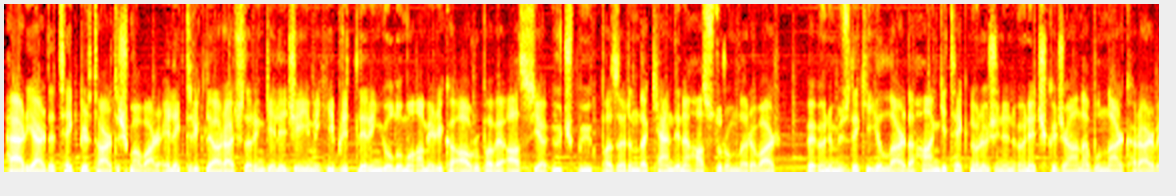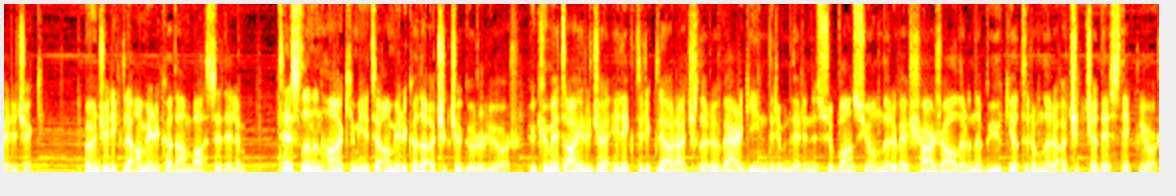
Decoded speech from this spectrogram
Her yerde tek bir tartışma var. Elektrikli araçların geleceği mi, hibritlerin yolu mu, Amerika, Avrupa ve Asya üç büyük pazarın da kendine has durumları var ve önümüzdeki yıllarda hangi teknolojinin öne çıkacağına bunlar karar verecek. Öncelikle Amerika'dan bahsedelim. Tesla'nın hakimiyeti Amerika'da açıkça görülüyor. Hükümet ayrıca elektrikli araçları, vergi indirimlerini, sübvansiyonları ve şarj ağlarına büyük yatırımları açıkça destekliyor.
